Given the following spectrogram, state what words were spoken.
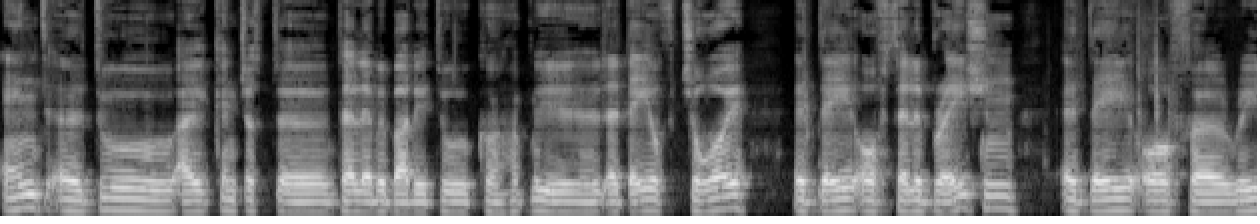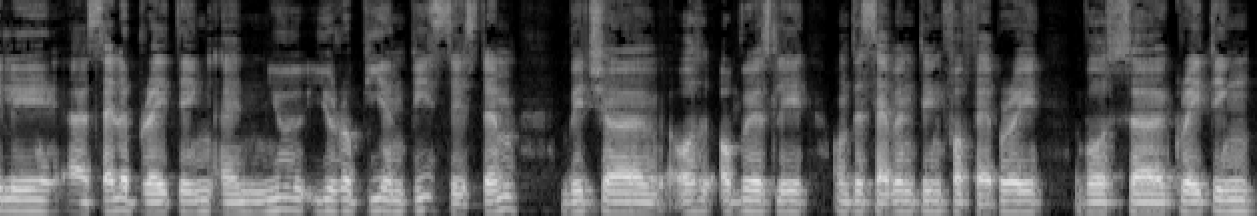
And uh, to, I can just uh, tell everybody to a day of joy, a day of celebration, a day of uh, really celebrating a new European peace system, which obviously on the 17th of February was uh, creating,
